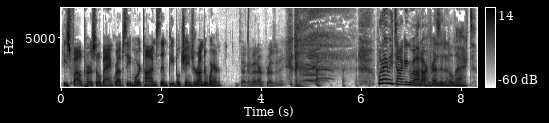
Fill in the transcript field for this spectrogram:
he's filed personal bankruptcy more times than people change their underwear. You talking about our president? Would I be talking about our president elect?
